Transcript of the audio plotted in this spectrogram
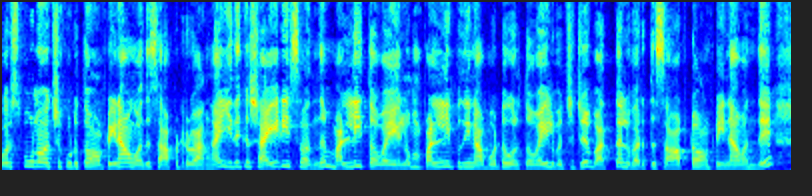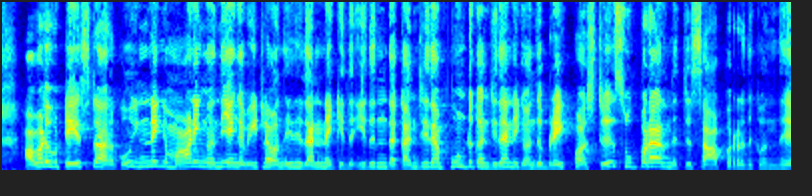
ஒரு ஸ்பூனை வச்சு கொடுத்தோம் அப்படின்னா அவங்க வந்து சாப்பிட்ருவாங்க இதுக்கு சைடிஸ் வந்து மல்லி துவையலும் மல்லி புதினா போட்டு ஒரு துவையல் வச்சுட்டு வத்தல் வறுத்து சாப்பிட்டோம் அப்படின்னா வந்து அவ்வளவு டேஸ்ட்டாக இருக்கும். இன்றைக்கி மார்னிங் வந்து எங்கள் வீட்டில் வந்து இதுதான் இன்றைக்கி இது. இது இந்த கஞ்சி தான் பூண்டு கஞ்சி தான் இன்றைக்கி வந்து பிரேக்ஃபாஸ்ட்டு சூப்பராக இருந்துச்சு சாப்பிட்றதுக்கு வந்து.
